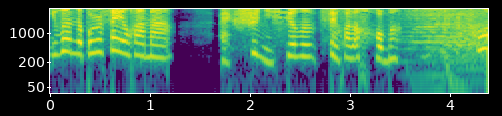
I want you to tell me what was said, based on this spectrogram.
你问的不是废话吗？”哎，是你先问废话的好吗？滚！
